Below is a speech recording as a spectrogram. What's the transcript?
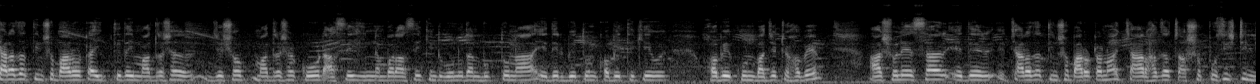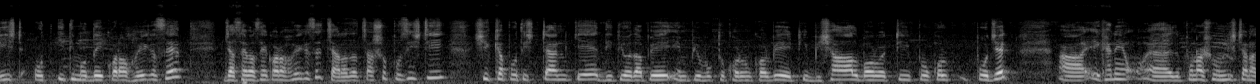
চার হাজার তিনশো বারোটা ইবতেদায়ী মাদ্রাসার যেসব মাদ্রাসার কোড আছে, ইন নাম্বার আছে, কিন্তু অনুদানভুক্ত না, এদের বেতন কবে থেকে হবে, কোন বাজেটে হবে? আসলে স্যার, এদের চার হাজার তিনশো বারোটা নয়, চার হাজার চারশো পঁচিশটি লিস্ট ইতিমধ্যেই করা হয়ে গেছে, যাচাই বাছাই করা হয়ে গেছে। চার হাজার চারশো পঁচিশটি শিক্ষা প্রতিষ্ঠানকে দ্বিতীয় ধাপে এমপিভুক্তকরণ করবে। এটি বিশাল বড় একটি প্রকল্প, প্রজেক্ট। এখানে পনেরোশো উনিশটা না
